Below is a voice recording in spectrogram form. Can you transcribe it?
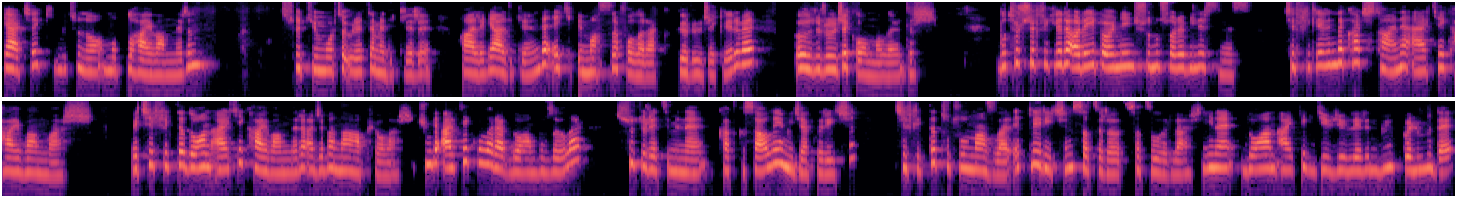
gerçek bütün o mutlu hayvanların süt yumurta üretemedikleri hale geldiklerinde ek bir masraf olarak görülecekleri ve öldürülecek olmalarıdır. Bu tür çiftlikleri arayıp örneğin şunu sorabilirsiniz. Çiftliklerinde kaç tane erkek hayvan var? Ve çiftlikte doğan erkek hayvanları acaba ne yapıyorlar? Çünkü erkek olarak doğan buzağılar süt üretimine katkı sağlayamayacakları için çiftlikte tutulmazlar. Etleri için satır, satılırlar. Yine doğan erkek civcivlerin büyük bölümü de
